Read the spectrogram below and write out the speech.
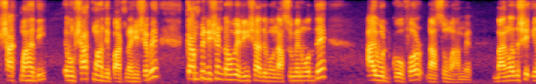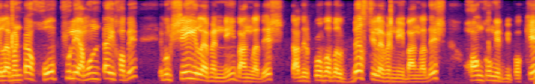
শাক মাহাদি এবং শাক মাহাদি পার্টনার হিসেবে। কম্পিটিশনটা হবে রিশাদ এবং নাসুমের মধ্যে। I would go for Nasum Ahmed বাংলাদেশের ইলেভেনটা হোপফুলি এমনটাই হবে এবং সেই ইলেভেন নেই বাংলাদেশ, তাদের প্রবাবল বেস্ট ইলেভেন নেই বাংলাদেশ হংকংয়ের বিপক্ষে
